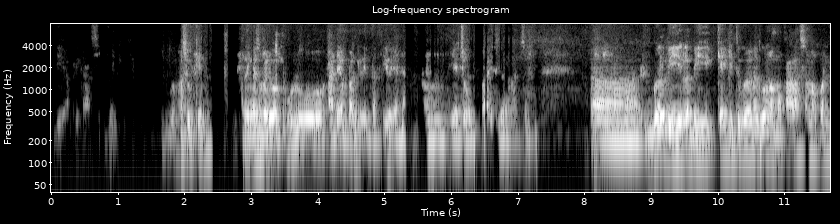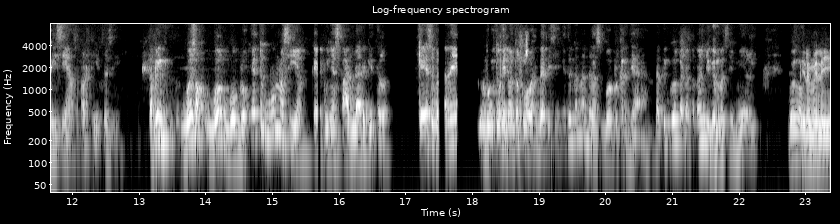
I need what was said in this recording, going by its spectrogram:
di aplikasi kayak gue masukin. Paling nggak sampai 20 ada yang panggil interview ya datang ya coba segala macam. Eh gue lebih lebih kayak gitu karena gue nggak mau kalah sama kondisi yang seperti itu sih. Tapi gue so, gue gobloknya tuh gue masih yang kayak punya standar gitu loh. Kayak sebenarnya lu butuhin untuk keluar dari sini itu kan adalah sebuah pekerjaan. Tapi gue kadang-kadang juga masih milih. Gue nggak pilih-pilih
